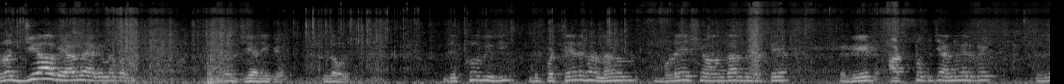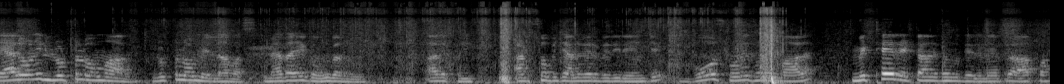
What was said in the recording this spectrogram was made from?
ਰੱਜਿਆ ਪਿਆ ਮੈਂ ਕਹਿੰਦਾ ਭਾਈ। ਰੱਜਿਆ ਨਹੀਂ ਪਿਆ। ਲਓ ਜੀ। ਦੇਖੋ ਵੀਰ ਜੀ, ਦੁਪੱਟੇ ਦਿਖਾਣਾ ਤੁਹਾਨੂੰ। ਬੜੇ ਸ਼ਾਨਦਾਰ ਦੁਪੱਟੇ ਆ। ਰੇਟ 895 ਰੁਪਏ। ਲੈ ਲਓ ਨਹੀਂ ਲੁੱਟ ਲਓ ਮਾਲ। ਲੁੱਟ ਲਓ ਮੇਲਾ ਬਸ। ਮੈਂ ਤਾਂ ਇਹ ਕਹੂੰਗਾ ਤੁਹਾਨੂੰ। ਆ ਦੇਖੋ ਜੀ 895 ਰੁਪਏ ਦੀ ਰੇਂਜ 'ਚ ਬਹੁਤ ਸੋਹਣੇ ਸੋਹਣੇ ਮਾਲ ਹੈ ਮਿੱਠੇ ਰੇਟਾਂ ਦੇ ਤੁਹਾਨੂੰ ਦੇ ਦਿੰਦੇ ਆ ਭਰਾ ਆਪਾਂ।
